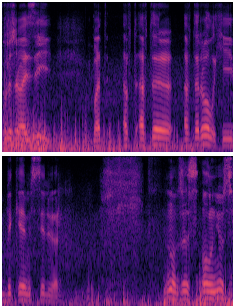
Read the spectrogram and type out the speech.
bourgeoisie but after after after all he became silver no this all news.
